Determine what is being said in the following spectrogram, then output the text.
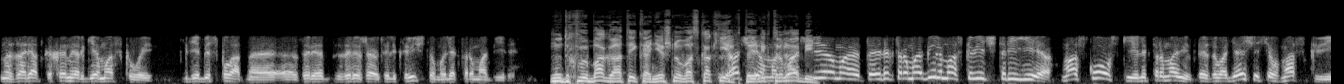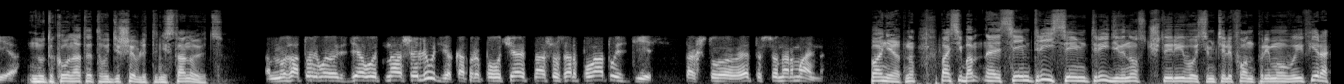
на зарядках «Энергия Москвы», где бесплатно э, заряжают электричеством электромобили. Ну так вы богатый, конечно, у вас как яхта, Зачем? электромобиль. Зачем? Это электромобиль «Москвич-3Е», московский электромобиль, производящийся в Москве. Ну так он от этого дешевле-то не становится. Но зато его сделают наши люди, которые получают нашу зарплату здесь. Так что это все нормально. Понятно. Спасибо. 7373948, телефон прямого эфира,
